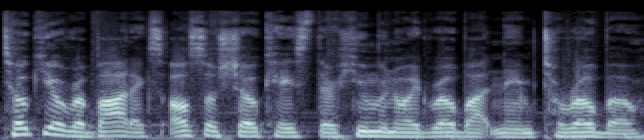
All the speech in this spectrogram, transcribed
Tokyo Robotics also showcased their humanoid robot named Torobo.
